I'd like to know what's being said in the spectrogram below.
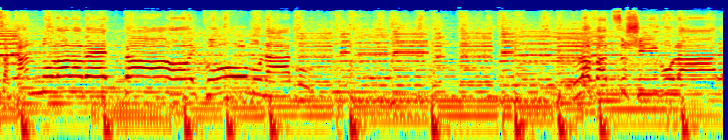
Saccando la navetta oi comunato La faccio scivolare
